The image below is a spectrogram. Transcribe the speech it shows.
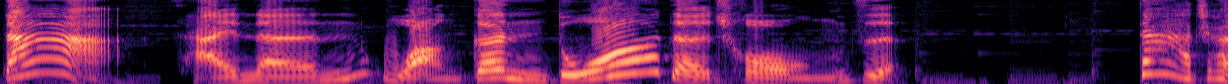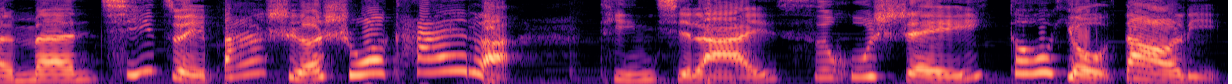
大才能网更多的虫子。大臣们七嘴八舌说开了，听起来似乎谁都有道理。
